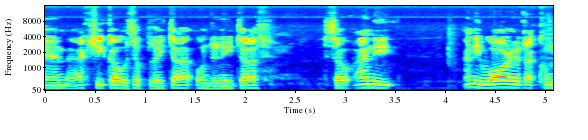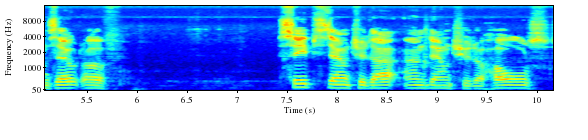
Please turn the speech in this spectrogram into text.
Um, and actually goes up like that underneath that. So any any water that comes out of seeps down to that and down to the holes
